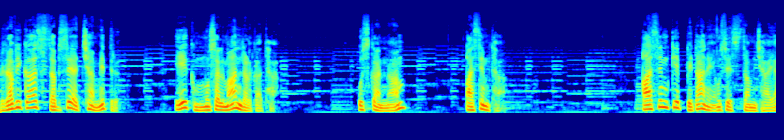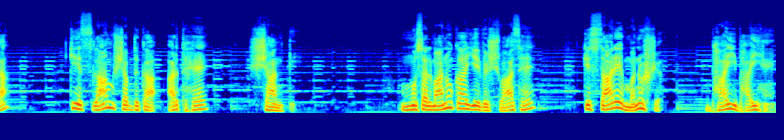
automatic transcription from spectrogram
रवि का सबसे अच्छा मित्र एक मुसलमान लड़का था। उसका नाम आसिम था। आसिम के पिता ने उसे समझाया कि इस्लाम शब्द का अर्थ है शांति। मुसलमानों का यह विश्वास है कि सारे मनुष्य भाई-भाई हैं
